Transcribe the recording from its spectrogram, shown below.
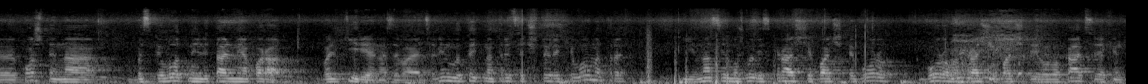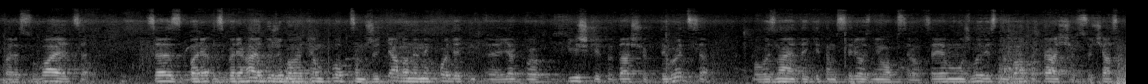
е, кошти на безпілотний літальний апарат. Валькірія називається. Він летить на 34 кілометри, і в нас є можливість краще бачити ворог, ворога, краще бачити його локацію, як він пересувається. Це зберігає дуже багатьом хлопцям життя. Вони не ходять е, якби пішки туди, щоб дивитися, бо ви знаєте, які там серйозні обстріли. Це є можливість набагато краще в сучасних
